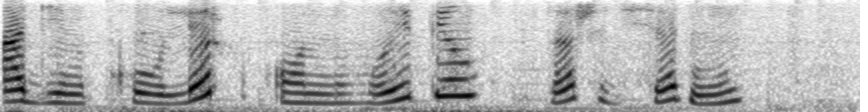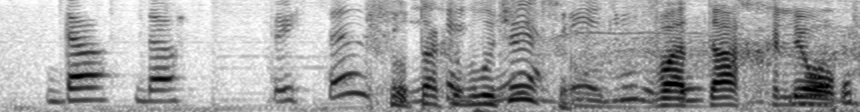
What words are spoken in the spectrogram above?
один кулер он выпил за 60 дней. Да, да. То есть целых Что, так и 60 дней получается? Выпил Водохлеб.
